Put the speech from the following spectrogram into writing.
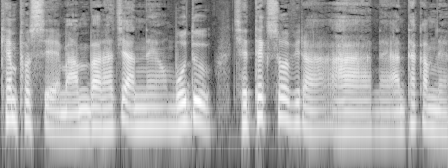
캠퍼스에 만발하지 않네요. 모두 재택 수업이라 아, 네, 안타깝네요.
